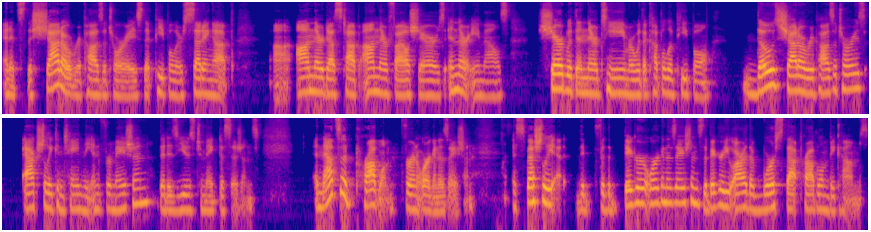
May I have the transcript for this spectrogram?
And it's the shadow repositories that people are setting up uh, on their desktop, on their file shares, in their emails, shared within their team or with a couple of people. Those shadow repositories actually contain the information that is used to make decisions. And that's a problem for an organization, especially for the bigger organizations. The bigger you are, the worse that problem becomes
